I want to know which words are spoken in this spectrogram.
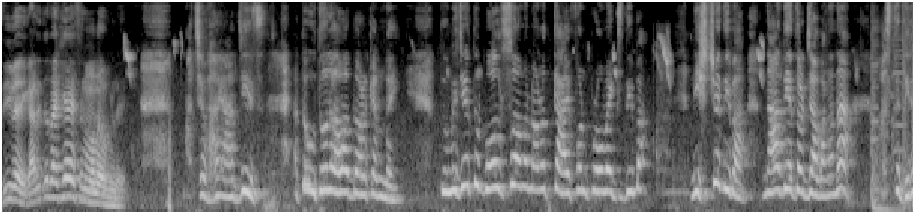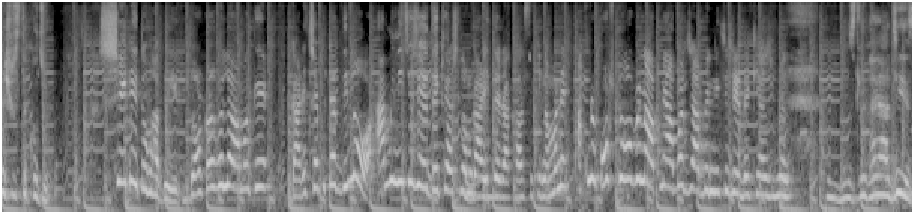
জি ভাই গাড়ি তো রেখে আছেন মনে হলে আচ্ছা ভাই আজিজ এত উতল হওয়ার দরকার নাই। তুমি যেহেতু বলছো আমার ননদকে আইফোন প্রো ম্যাক্স দিবা নিশ্চয় দিবা। না দিয়ে তোর যাবা না না। আস্তে ধীরে সুস্থে খোঁজো। সেটাই তো ভাবি। দরকার হলে আমাকে গাড়ির চাবিটা দিল আমি নিচে যেয়ে দেখে আসলাম গাড়িতে রাখা আছে কিনা। মানে আপনার কষ্ট হবে না আপনি আবার যাবেন নিচে যেয়ে দেখে আসবেন। বুঝলি ভাই আজিজ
